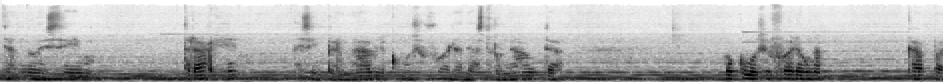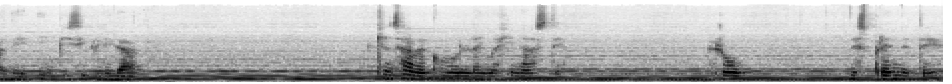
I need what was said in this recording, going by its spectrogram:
Quitando ese traje, ese impermeable como si fuera de astronauta o como si fuera una capa de invisibilidad. Quién sabe cómo la imaginaste, pero despréndete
